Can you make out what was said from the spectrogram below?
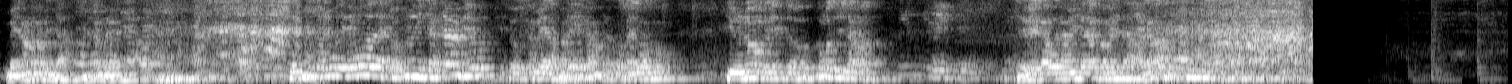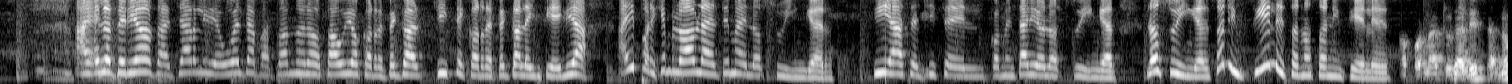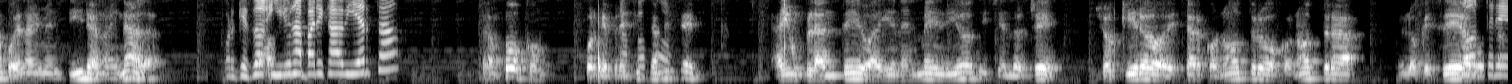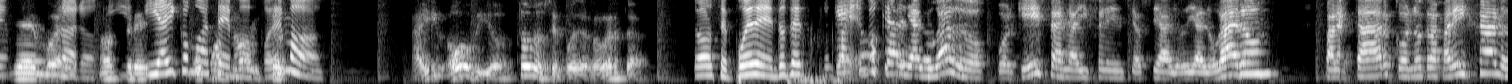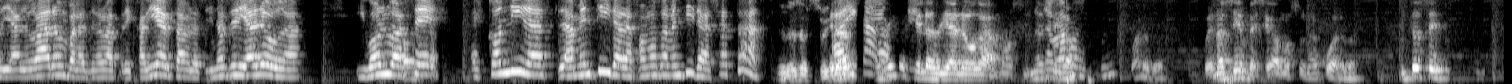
Me lo han comentado, me lo han comentado. Se puso muy de moda estos clubes de intercambio, esto que cambia la pareja, una cosa de loco. Tiene un nombre esto, ¿cómo se llama? Se ve que a vos también te lo han comentado, ¿no? Ahí lo teníamos a Charlie de vuelta pasando los audios con respecto al chistes con respecto a la infidelidad. Ahí, por ejemplo, habla del tema de los swingers. Hace el chiste del comentario de los swingers. ¿Los swingers son infieles o no son infieles? No, por naturaleza, ¿no? Porque no hay mentira, no hay nada. Porque son, ¿Y una pareja abierta? Tampoco, porque precisamente hay un planteo ahí en el medio diciendo, che, yo quiero estar con otro, con otra, lo que sea. vos Notre, también, bueno, claro. notre. ¿Y ahí cómo hacemos? ¿Podemos? Ahí, obvio, todo se puede, Roberta. Todo se puede. Entonces, ¿qué, todo vos sea qué- dialogado, porque esa es la diferencia. O sea, lo dialogaron para estar con otra pareja, lo dialogaron para tener la pareja abierta. Ahora, si no se dialoga y vos lo haces a escondidas, la mentira, la famosa mentira, ya está. Pero es Ahí sabemos que lo dialogamos y no llegamos a un acuerdo. Pues no siempre llegamos a un acuerdo. Entonces,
